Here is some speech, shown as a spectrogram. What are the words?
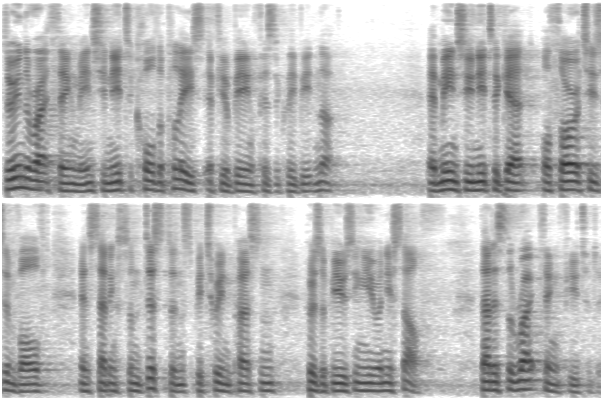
Doing the right thing means you need to call the police if you're being physically beaten up. It means you need to get authorities involved in setting some distance between person who's abusing you and yourself. That is the right thing for you to do.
